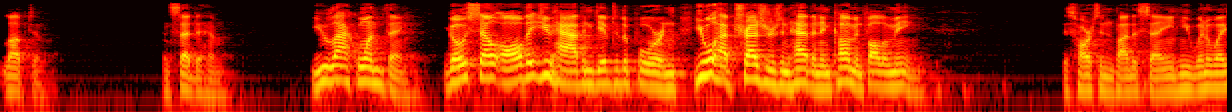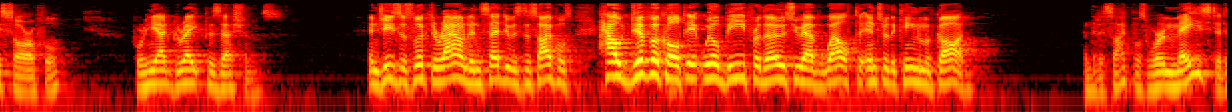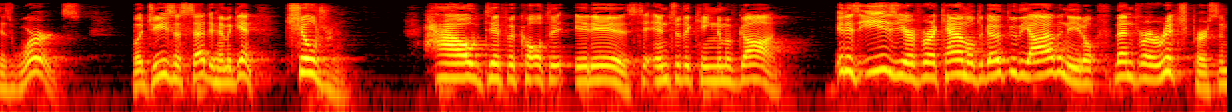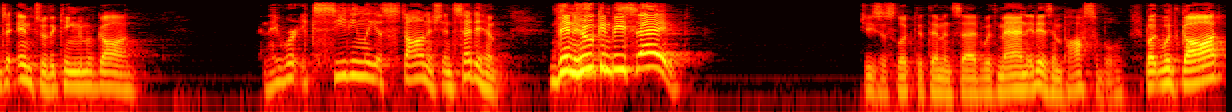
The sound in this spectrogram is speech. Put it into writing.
loved him and said to him, you lack one thing. Go sell all that you have and give to the poor, and you will have treasures in heaven, and come and follow me. Disheartened by the saying, he went away sorrowful, for he had great possessions. And Jesus looked around and said to his disciples, How difficult it will be for those who have wealth to enter the kingdom of God. And the disciples were amazed at his words. But Jesus said to him again, Children, how difficult it is to enter the kingdom of God. It is easier for a camel to go through the eye of a needle than for a rich person to enter the kingdom of God. And they were exceedingly astonished and said to him, then who can be saved? Jesus looked at them and said, With man it is impossible, but with God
